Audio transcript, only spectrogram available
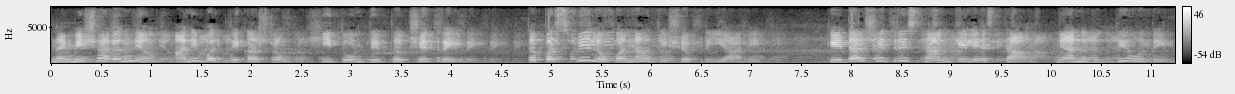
नैमिषारण्य आणि बद्रिकाश्रम ही दोन तीर्थक्षेत्रे तपस्वी लोकांना अतिशय प्रिय आहेत. केदार क्षेत्री स्नान केले असता ज्ञानवृद्धी होते.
